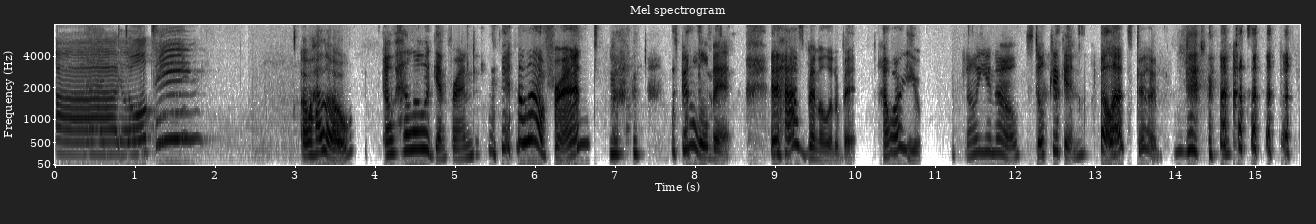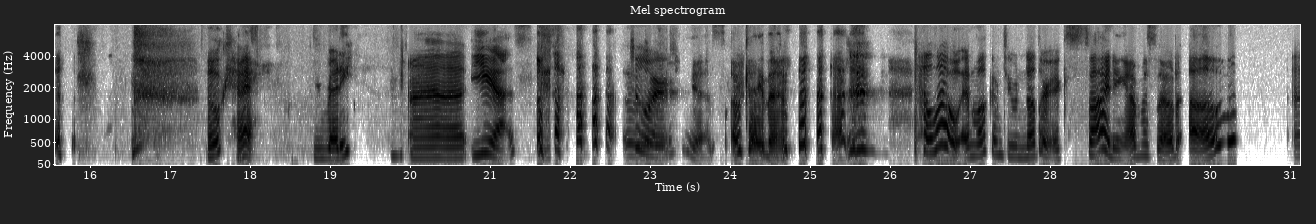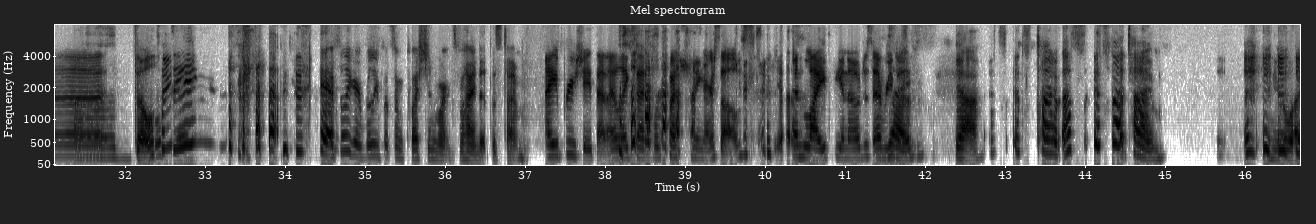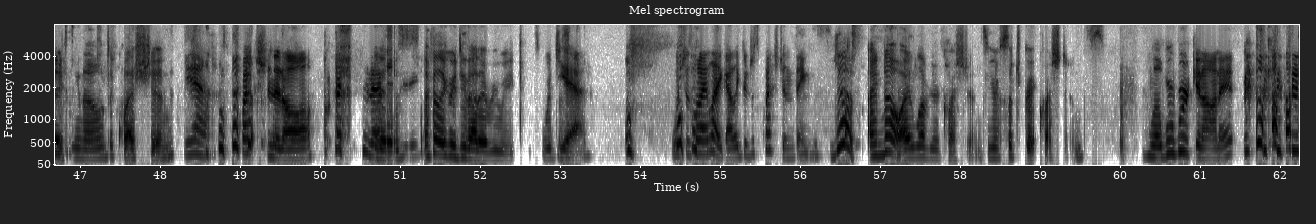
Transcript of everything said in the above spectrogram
Adulting? Oh, hello. Oh, hello again, friend. hello, friend. It's been a little bit. It has been a little bit. How are you? Oh, you know, still kicking. Well, that's good. okay. You ready? Uh, yes. Sure. Uh, yes. Okay, then. Hello, and welcome to another exciting episode of Uh, Adulting. Hey, I feel like I really put some question marks behind it this time. I appreciate that. I like that we're questioning ourselves Yes. and life, you know, just everything. Yes. Yeah, it's it's time. That's it's that time in your life, you know, to question. yeah. Question it all. Question It is. I feel like we do that every week, which is Yeah. Which is what I like. I like to just question things. yes, I know. I love your questions. You have such great questions. Well, we're working on it.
